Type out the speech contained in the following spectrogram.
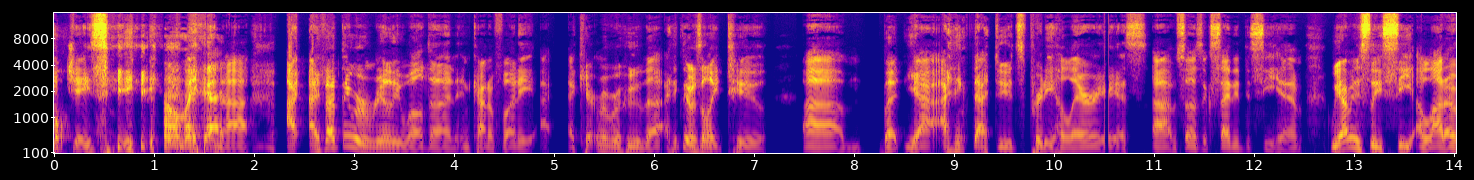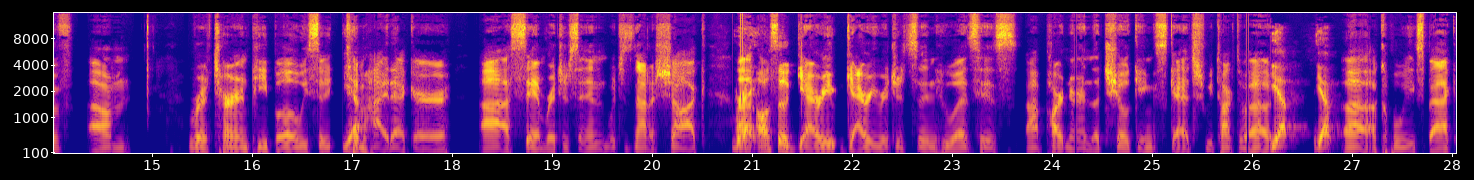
no. Jay-Z. Oh, my And, God. uh, I, I thought they were really well done and kind of funny. I, I can't remember who the I think there was only two. Um, but yeah, I think that dude's pretty hilarious. Um, so I was excited to see him. We obviously see a lot of um return people. We see Yeah. Tim Heidecker, uh, Sam Richardson, which is not a shock. Uh, also, Gary Gary Richardson, who was his uh, partner in the choking sketch we talked about Yep. Yep. uh, a couple weeks back.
